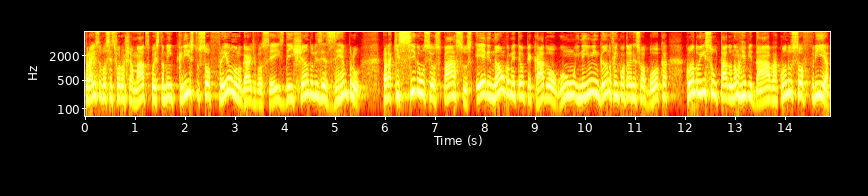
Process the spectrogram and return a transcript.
Para isso vocês foram chamados, pois também Cristo sofreu no lugar de vocês, deixando-lhes exemplo para que sigam os seus passos. Ele não cometeu pecado algum e nenhum engano foi encontrado em sua boca. Quando o insultado não revidava, quando sofria,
